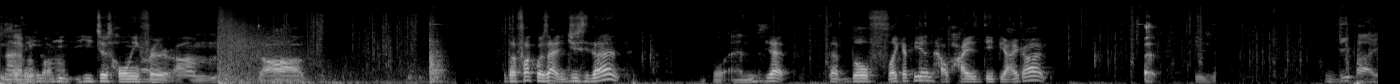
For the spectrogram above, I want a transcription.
No, I Never think he, he, he's just holding for um dog. What the fuck was that? Did you see that? Will end. Yeah, that little flick at the end. How high his DPI got? Deep high.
